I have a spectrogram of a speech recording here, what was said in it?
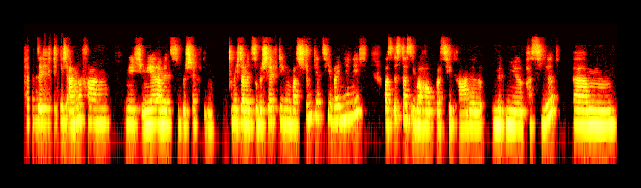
tatsächlich angefangen, mich mehr damit zu beschäftigen. Mich damit zu beschäftigen, was stimmt jetzt hier bei mir nicht? Was ist das überhaupt, was hier gerade mit mir passiert? Ähm,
